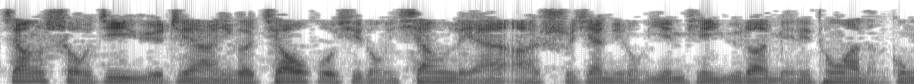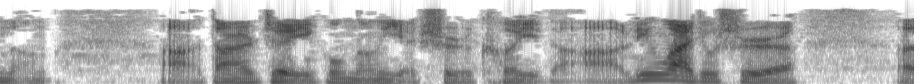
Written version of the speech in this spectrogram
将手机与这样一个交互系统相连啊，实现这种音频娱乐、免提通话等功能啊。当然，这一功能也是可以的啊。另外就是，呃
